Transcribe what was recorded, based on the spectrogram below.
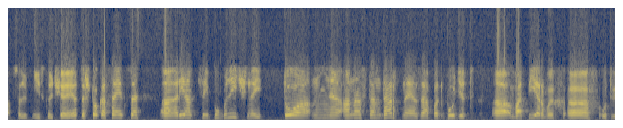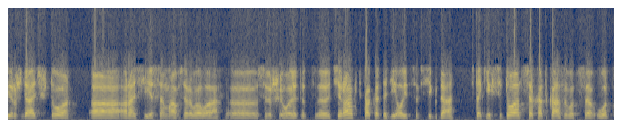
абсолютно не исключаю это. Что касается э, реакции публичной, то э, она стандартная. Запад будет, э, во-первых, э, утверждать, что э, Россия сама взорвала, э, совершила этот э, теракт, как это делается всегда в таких ситуациях, отказываться от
